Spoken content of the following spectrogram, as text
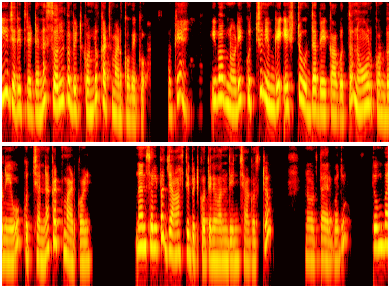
ಈ ಜರಿ ಥ್ರೆಡ್ಡನ್ನು ಸ್ವಲ್ಪ ಬಿಟ್ಕೊಂಡು ಕಟ್ ಮಾಡ್ಕೋಬೇಕು. ಓಕೆ ಇವಾಗ ನೋಡಿ ಕುಚ್ಚು ನಿಮಗೆ ಎಷ್ಟು ಉದ್ದ ಬೇಕಾಗುತ್ತೋ ನೋಡಿಕೊಂಡು ನೀವು ಕುಚ್ಚನ್ನು ಕಟ್ ಮಾಡ್ಕೊಳ್ಳಿ. ನಾನು ಸ್ವಲ್ಪ ಜಾಸ್ತಿ ಬಿಟ್ಕೋತೀನಿ ಒಂದು ಇಂಚ್ ಆಗೋಷ್ಟು. ನೋಡ್ತಾ ಇರ್ಬೋದು. ತುಂಬಾ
